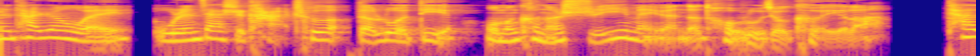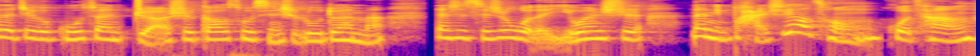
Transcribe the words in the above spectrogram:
是他认为无人驾驶卡车的落地，我们可能十亿美元的投入就可以了。他的这个估算主要是高速行驶路段吗？但是其实我的疑问是，那你不还是要从货舱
